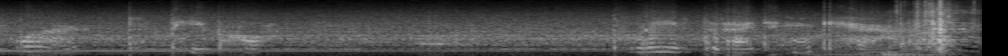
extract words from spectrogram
it worked. People believed that I didn't care.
